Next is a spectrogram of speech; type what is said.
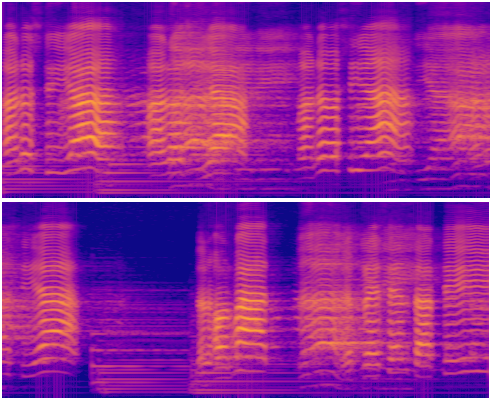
manusia manusia manusia manusia. terhormat representatif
